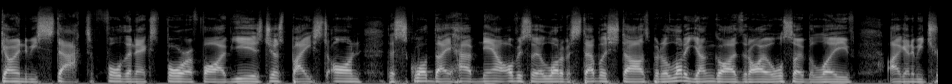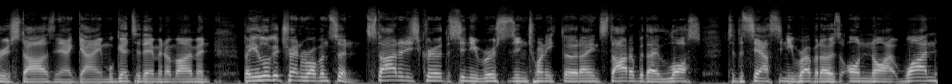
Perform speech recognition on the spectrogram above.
going to be stacked for the next four or five years, just based on the squad they have now. Obviously, a lot of established stars, but a lot of young guys that I also believe are going to be true stars in our game. We'll get to them in a moment. But you look at Trent Robinson, started his career with the Sydney Roosters in 2013, started with a loss to the South Sydney Rabbitohs on night one,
